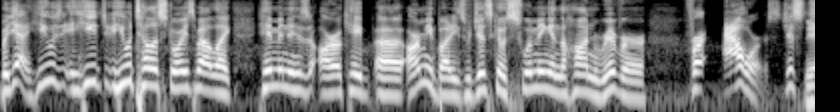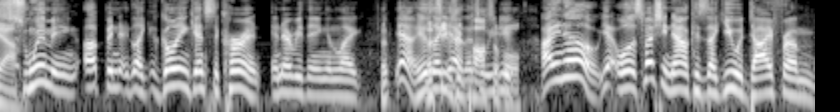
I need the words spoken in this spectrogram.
but yeah, he was he he would tell us stories about like him and his ROK uh, army buddies would just go swimming in the Han River for hours, just Yeah. swimming up and like going against the current and everything, and like That- yeah, he was that like, seems yeah, that's what we do. impossible. I know, yeah. Well, especially now because like you would die from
